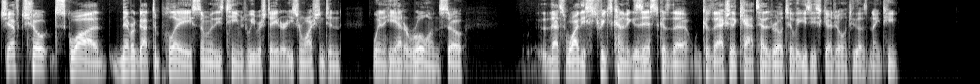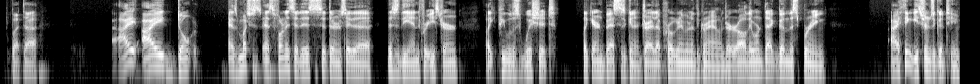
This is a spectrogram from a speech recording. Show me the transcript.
Jeff Choate squad never got to play some of these teams, Weber State or Eastern Washington, when he had a roll in. So that's why these streaks kind of exist because the because actually the Cats had a relatively easy schedule in 2019. But uh, I I don't as much as as fun as it is to sit there and say the this is the end for Eastern. Like people just wish it. Like Aaron Best is going to drive that program into the ground, or oh they weren't that good in the spring. I think Eastern's a good team.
